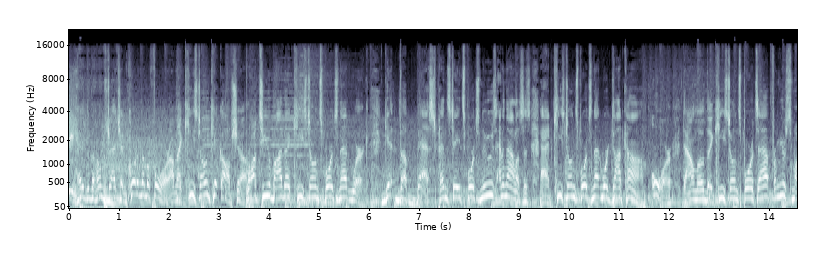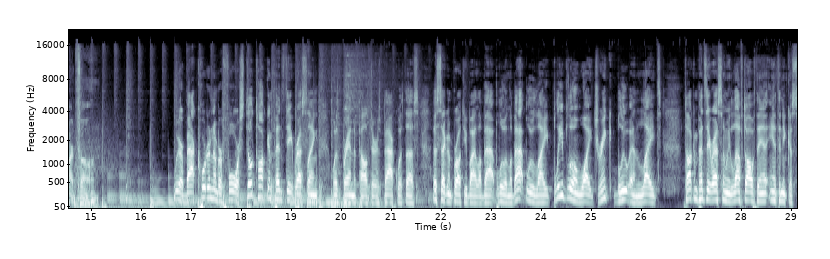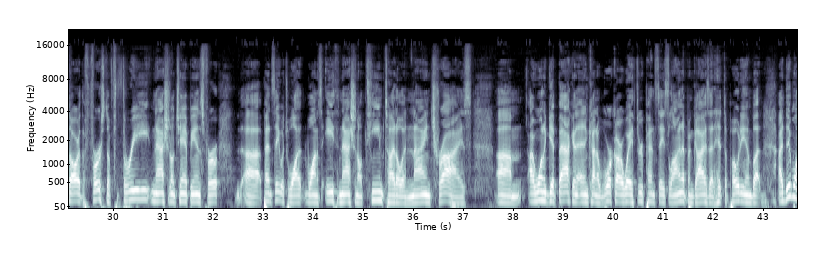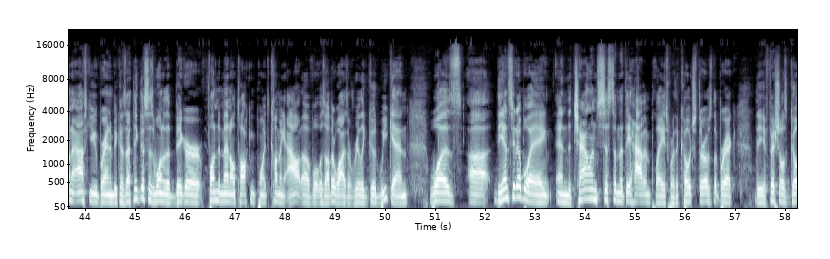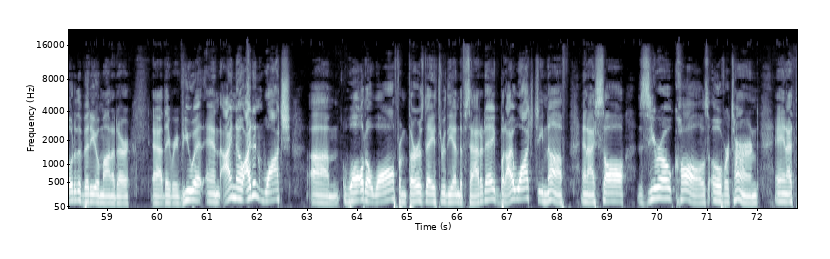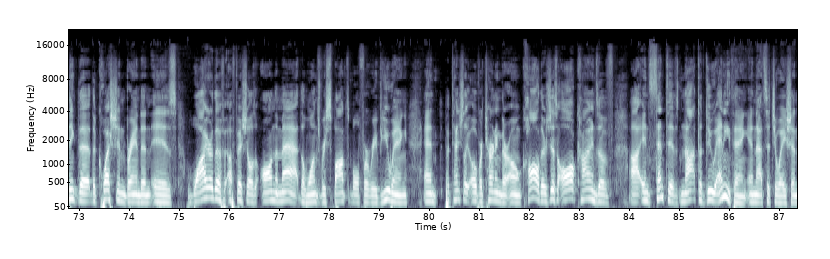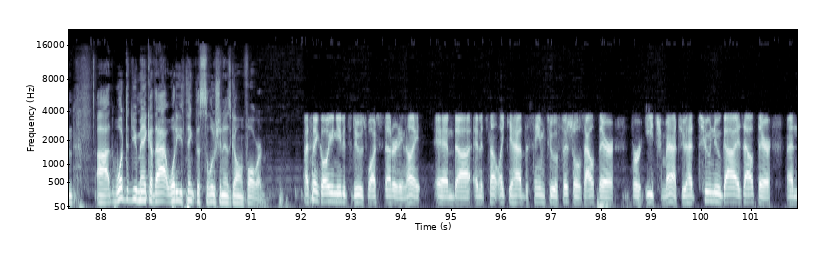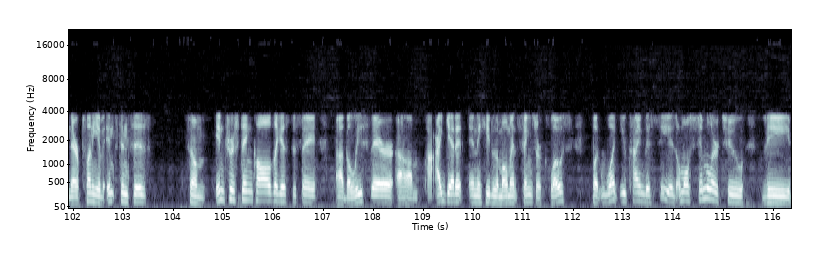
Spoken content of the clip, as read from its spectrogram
We head to the home stretch and quarter number four on the Keystone Kickoff Show. Brought to you by the Keystone Sports Network. Get the best Penn State sports news and analysis at KeystonesportsNetwork.com or download the Keystone Sports app from your smartphone. We are back, quarter number four, still talking Penn State wrestling with Brandon Pelter is back with us. This segment brought to you by Labatt Blue and Labatt Blue Light. Bleed blue and white, drink blue and light. Talking Penn State wrestling, we left off with Anthony Cassar, the first of three national champions for uh, Penn State, which won, its eighth national team title in nine tries. Um, I want to get back and, and, kind of work our way through Penn State's lineup and guys that hit the podium. But I did want to ask you, Brandon, because I think this is one of the bigger fundamental talking points coming out of what was otherwise a really good weekend was uh, the NCAA and the challenge system that they have in place where the coach throws the brick, the officials go to the video monitor, uh, they review it. And I know I didn't watch – wall to wall from Thursday through the end of Saturday, but I watched enough and I saw zero calls overturned. And I think the, the question, Brandon, is why are the officials on the mat the ones responsible for reviewing and potentially overturning their own call? There's just all kinds of uh, incentives not to do anything in that situation. Uh, what did you make of that? What do you think the solution is going forward? I think all you needed to do is watch Saturday night, and uh, and it's not like you had the same two officials out there for each match. You had two new guys out there, and there are plenty of instances, some interesting calls, I guess to say uh, the least. There, um, I get it. In the heat of the moment, things are close, but what you kind of see is almost similar to the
